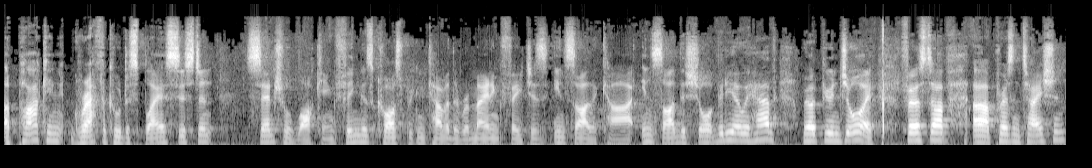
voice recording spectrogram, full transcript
a parking graphical display assistant, central locking. Fingers crossed we can cover the remaining features inside the car, inside this short video we have. We hope you enjoy. First up, uh, presentation.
